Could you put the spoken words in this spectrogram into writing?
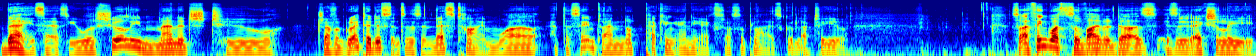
There, he says, you will surely manage to travel greater distances in less time, while at the same time not packing any extra supplies. Good luck to you. So I think what survival does is it actually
